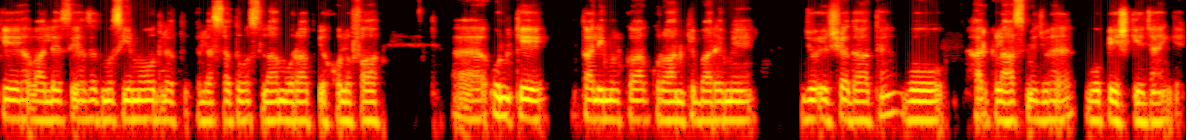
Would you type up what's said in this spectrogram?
के हवाले से हज़रत मसीह मसीम और आपके खलफा उनके तालीम का कुरान के बारे में जो इर्शादात हैं, वो हर क्लास में जो है, वो पेश किए जाएँगे।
